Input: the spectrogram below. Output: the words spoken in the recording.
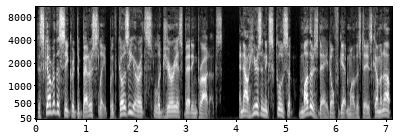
Discover the secret to better sleep with Cozy Earth's luxurious bedding products. And now here's an exclusive Mother's Day. Don't forget Mother's Day is coming up.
